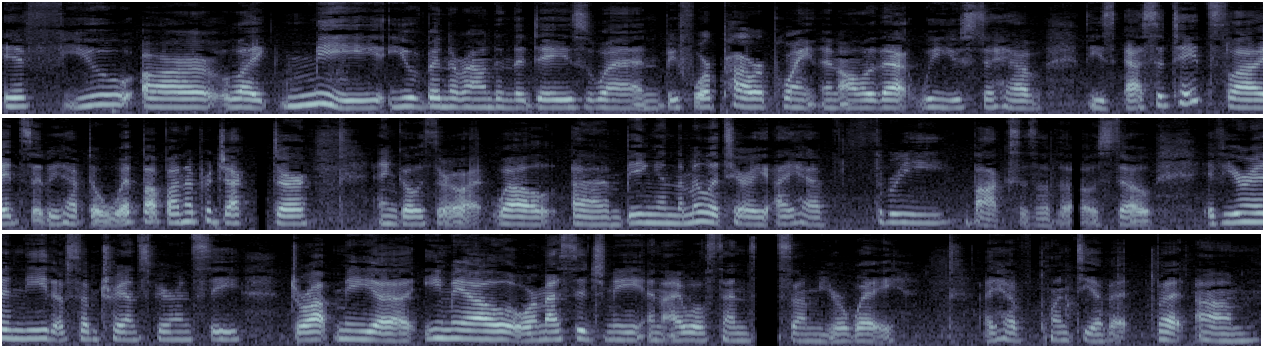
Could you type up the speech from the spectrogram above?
if you are like me, you've been around in the days when, before PowerPoint and all of that, we used to have these acetate slides that we'd have to whip up on a projector and go through it. Well, um, being in the military, I have three boxes of those. So if you're in need of some transparency, drop me an email or message me and I will send some your way. I have plenty of it. But um,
